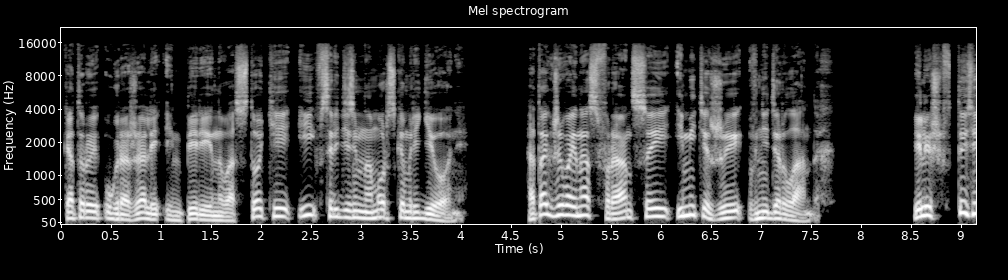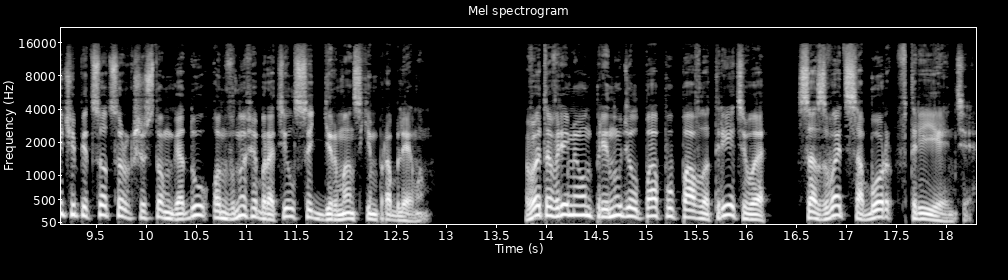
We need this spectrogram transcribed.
которые угрожали империи на Востоке и в Средиземноморском регионе, а также война с Францией и мятежи в Нидерландах. И лишь в 1546 году он вновь обратился к германским проблемам. В это время он принудил папу Павла III созвать собор в Триенте.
